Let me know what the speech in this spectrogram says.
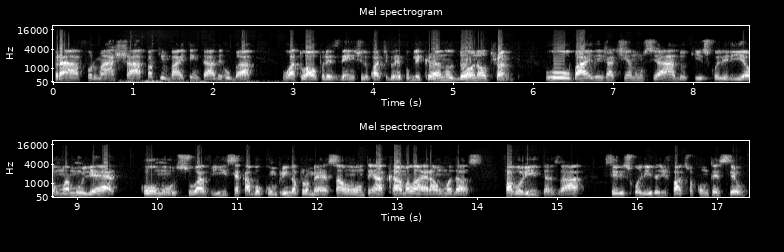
para formar a chapa que vai tentar derrubar o atual presidente do Partido Republicano, Donald Trump. O Biden já tinha anunciado que escolheria uma mulher como sua vice, acabou cumprindo a promessa ontem. A Kamala era uma das favoritas a ser escolhida, de fato isso aconteceu.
